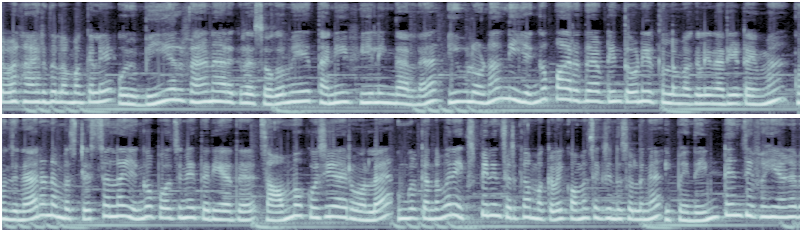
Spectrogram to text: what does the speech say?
செவன் ஆயிருதுல மக்களே. ஒரு பிஎல் ஃபேனா இருக்கிற சுகமே தனி ஃபீலிங் தான் இல்ல. இவ்வளோ நாள் நீ எங்க பாருது அப்படின்னு தோணி இருக்குல்ல மக்களே நிறைய டைம் கொஞ்ச நேரம் நம்ம ஸ்ட்ரெஸ் எல்லாம் எங்க போச்சுன்னே தெரியாது. செம்ம குஷியாயிருவோம்ல. உங்களுக்கு அந்த மாதிரி எக்ஸ்பீரியன்ஸ் இருக்கா மக்களே? கமெண்ட் செக்ஷன்ல சொல்லுங்க. இப்போ இந்த இன்டென்சிஃபையான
